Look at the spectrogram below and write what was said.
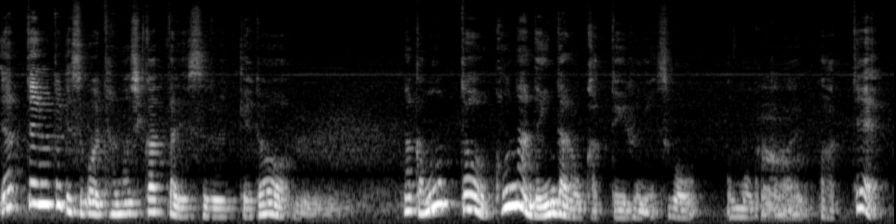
やってる時すごい楽しかったりするけどうんなんかもっとこんなんでいいんだろうかっていうふうにすごい思うことがいっぱいあって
